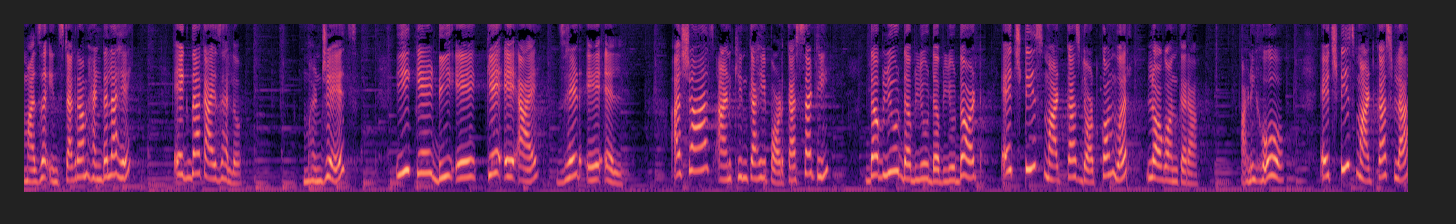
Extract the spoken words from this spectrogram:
माझं इंस्टाग्राम हँडल आहे. एकदा काय झालं? म्हणजेच E K D A K A I Z A L अशाच आणखीन काही पॉडकास्टसाठी W W W dot H T Smartcast dot कॉमवर लॉग ऑन करा. आणि हो एच टी स्मार्टकास्टला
